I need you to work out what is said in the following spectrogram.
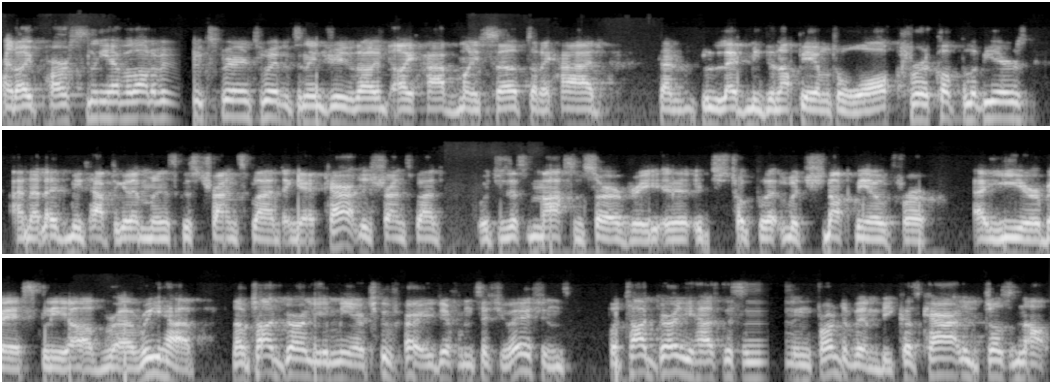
that I personally have a lot of experience with. It's an injury that I, I have myself that I had that led me to not be able to walk for a couple of years, and that led me to have to get a meniscus transplant and get cartilage transplant, which is this massive surgery. It, took, which knocked me out for a year basically of uh, rehab. Now Todd Gurley and me are two very different situations, but Todd Gurley has this in front of him because cartilage does not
